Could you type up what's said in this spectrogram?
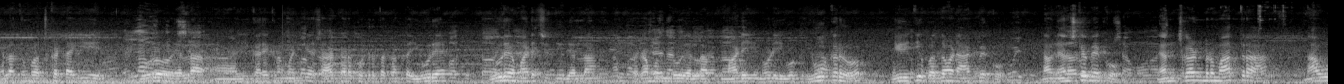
ಎಲ್ಲ ತುಂಬ ಅಚ್ಚುಕಟ್ಟಾಗಿ ಇವರು ಎಲ್ಲ ಈ ಕಾರ್ಯಕ್ರಮಕ್ಕೆ ಸಹಕಾರ ಕೊಟ್ಟಿರ್ತಕ್ಕಂಥ ಇವರೇ ಇವರೇ ಮಾಡಿಸಿದ್ದು ಇದೆಲ್ಲ ತಗೊಂಬಂದು ಎಲ್ಲ ಮಾಡಿ ನೋಡಿ ಯುವಕ ಯುವಕರು ಈ ರೀತಿ ಬದಲಾವಣೆ ಆಗಬೇಕು. ನಾವು ನೆನೆಸ್ಕೋಬೇಕು. ನೆನೆಸ್ಕೊಂಡ್ರೆ ಮಾತ್ರ ನಾವು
